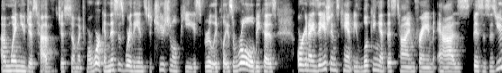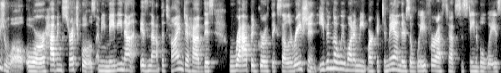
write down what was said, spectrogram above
um, when you just have just so much more work. And this is where the institutional piece really plays a role because organizations can't be looking at this time frame as business as usual or having stretch goals i mean maybe not is not the time to have this rapid growth acceleration even though we want to meet market demand there's a way for us to have sustainable ways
